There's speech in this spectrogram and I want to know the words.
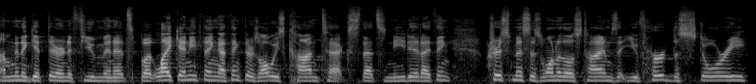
I'm going to get there in a few minutes, but like anything, I think there's always context that's needed. I think Christmas is one of those times that you've heard the story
